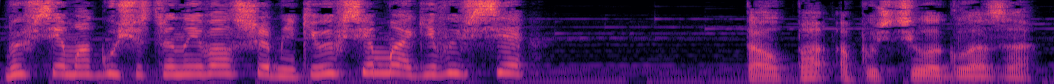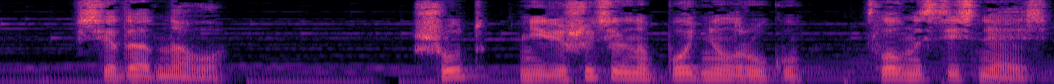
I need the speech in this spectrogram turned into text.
Вы все могущественные волшебники, вы все маги, вы все...» Толпа опустила глаза. Все до одного. Шут нерешительно поднял руку, словно стесняясь.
